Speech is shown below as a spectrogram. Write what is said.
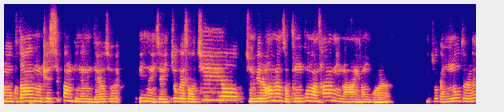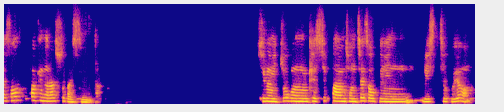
어 그 다음은 게시판 기능인데요. 저희는 이제 이쪽에서 취업 준비를 하면서 궁금한 사항이나 이런 걸 이쪽에 업로드를 해서 확인을 할 수가 있습니다. 지금 이쪽은 게시판 전체적인 리스트고요.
